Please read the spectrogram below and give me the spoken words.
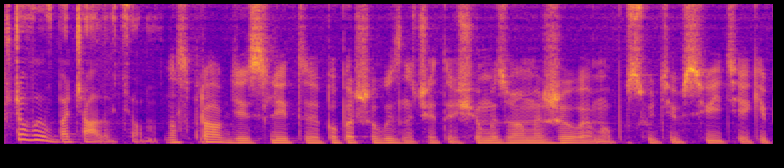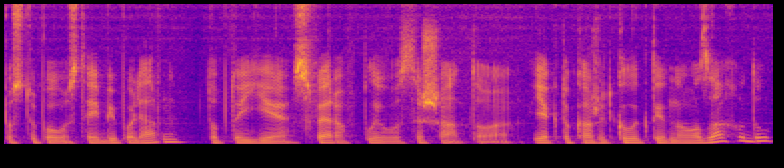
Що ви вбачали в цьому? Насправді слід, е, по-перше, визначити, що ми з вами живемо по суті в світі, який поступово стає біполярним, тобто є сфера впливу США, то як то кажуть, колективного заходу,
